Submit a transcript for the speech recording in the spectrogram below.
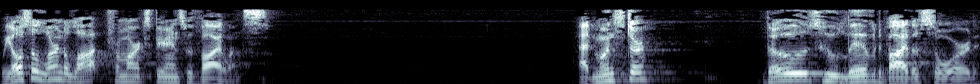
We also learned a lot from our experience with violence. At Munster, those who lived by the sword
